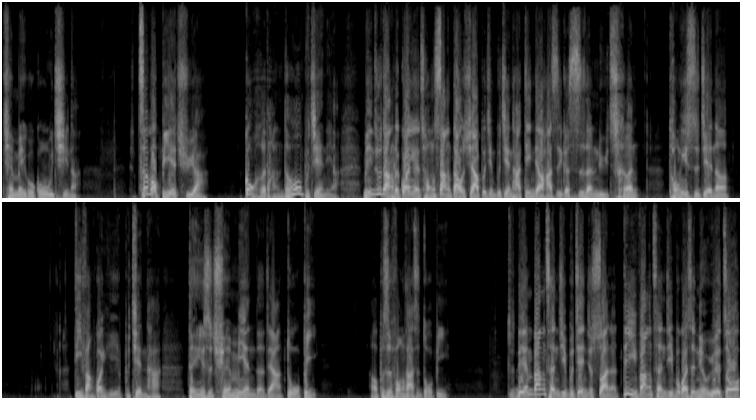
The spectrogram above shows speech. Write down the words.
前美国国务卿啊。这么憋屈啊，共和党都不见你啊。民主党的官员从上到下不仅不见他，定调他是一个私人旅程。同一时间呢，地方官员也不见他，等于是全面的这样躲避，哦，不是封杀，是躲避。联邦层级不见就算了，地方层级，不管是纽约州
